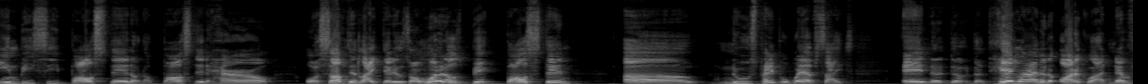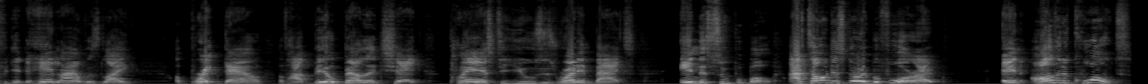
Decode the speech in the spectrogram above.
NBC Boston or the Boston Herald or something like that. It was on one of those big Boston uh, newspaper websites. And the, the, the headline of the article, I'd never forget, the headline was like a breakdown of how Bill Belichick plans to use his running backs in the Super Bowl. I've told this story before, right? And all of the quotes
